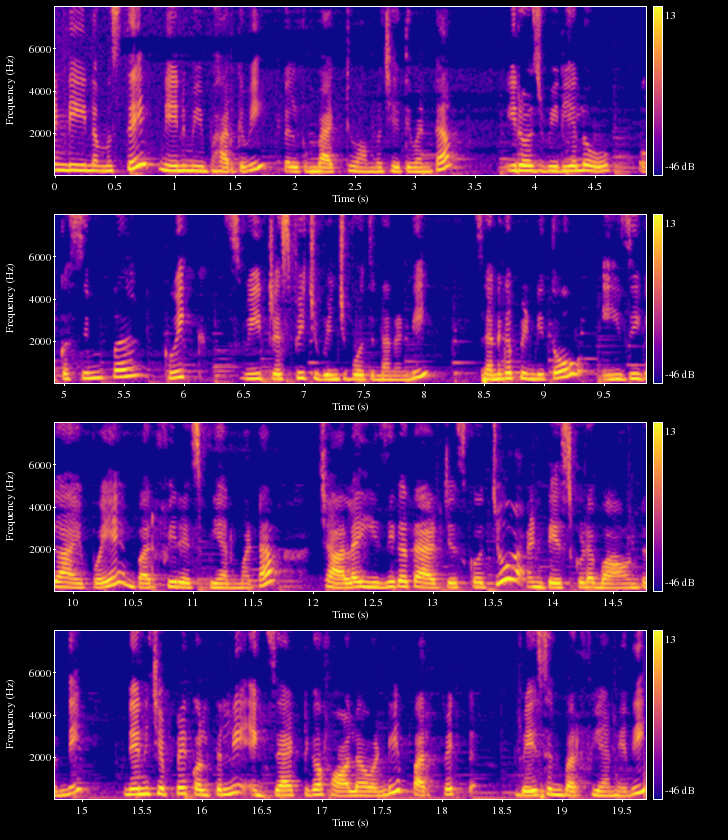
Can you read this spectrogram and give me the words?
అండి నమస్తే. నేను మీ Bhargavi. Welcome back to Amma Chethi Vanta. ఈరోజు వీడియోలో ఒక సింపుల్ క్విక్ స్వీట్ రెసిపీ చూపించబోతున్నానండి. శనగపిండితో ఈజీగా అయిపోయే బర్ఫీ రెసిపీ అనమాట చాలా ఈజీగా తయారు చేసుకోవచ్చు అండ్ టేస్ట్ కూడా బాగుంటుంది. నేను చెప్పే కొలతల్ని ఎగ్జాక్ట్గా ఫాలో అవ్వండి. పర్ఫెక్ట్ బేసన్ బర్ఫీ అనేది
